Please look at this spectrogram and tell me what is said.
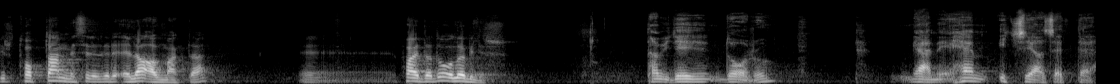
bir toptan meseleleri ele almakta e, fayda da olabilir. Tabii de doğru. Yani hem iç siyasette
